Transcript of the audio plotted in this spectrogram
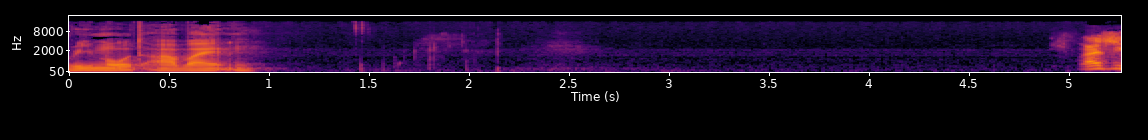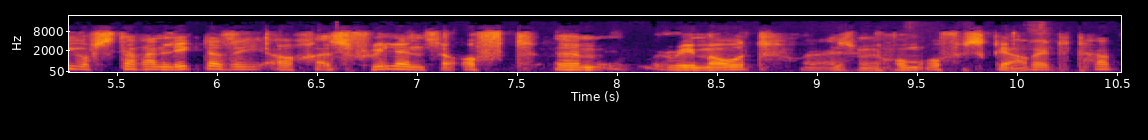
Remote-Arbeiten? Weiß nicht, ob es daran liegt, dass ich auch als Freelancer oft ähm, remote oder also im Homeoffice gearbeitet habe,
